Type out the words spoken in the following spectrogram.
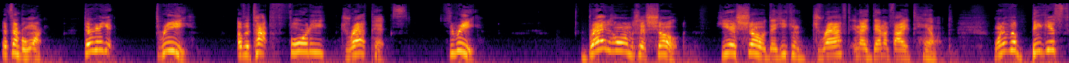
That's number one. They're gonna get three of the top forty draft picks. Three. Brad Holmes has showed he has showed that he can draft and identify talent. One of the biggest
